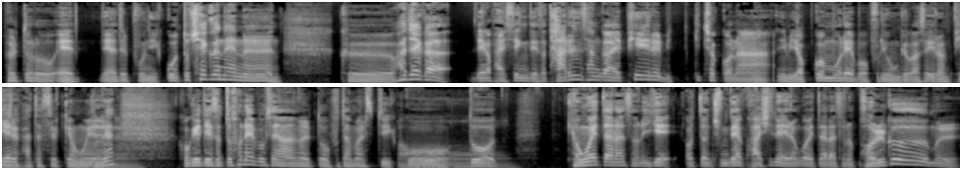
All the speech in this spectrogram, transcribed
별도로 애- 내야 될 부분이 있고 또 최근에는 그 화재가 내가 발생돼서 다른 상가에 피해를 미- 끼쳤거나 아니면 옆 건물에 뭐 불이 옮겨가서 이런 피해를 네. 받았을 경우에는 네네. 거기에 대해서 또 손해보상을 또 부담할 수도 있고 어. 또 경우에 따라서는 이게 어떤 중대한 과실이나 이런 거에 따라서는 벌금을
